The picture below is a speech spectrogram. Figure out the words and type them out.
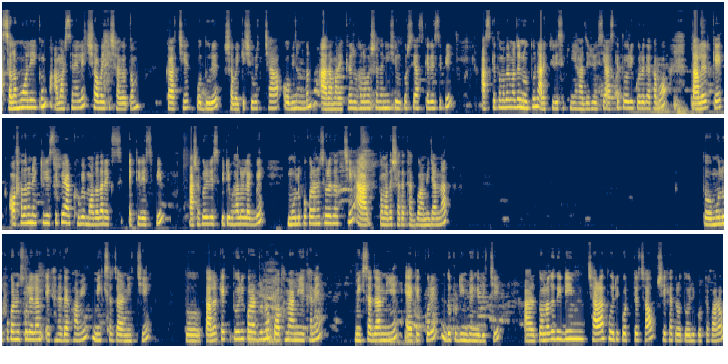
আসসালামু আলাইকুম। আমার চ্যানেলে সবাইকে স্বাগতম। কাছের ও দূরের সবাইকে শুভেচ্ছা, অভিনন্দন। আর আমার একরাশ ভালোবাসা জানিয়ে শুরু করছি আজকের রেসিপি আজকে তোমাদের মাঝে নতুন আরেকটি রেসিপি নিয়ে হাজির হয়েছি। আজকে তৈরি করে দেখাবো তালের কেক অসাধারণ একটি রেসিপি আর খুবই মজাদার একটি রেসিপি আশা করি রেসিপিটি ভালো লাগবে। মূল উপকরণে চলে যাচ্ছি। আর তোমাদের সাথে থাকব আমি জান্নাত। তো মূল উপকরণে চলে এলাম। এখানে দেখো আমি মিক্সার জার নিচ্ছি। তো তালের কেক তৈরি করার জন্য প্রথমে আমি এখানে মিক্সার জার নিয়ে এক এক করে দুটো ডিম ভেঙে দিচ্ছি। আর তোমরা যদি ডিম ছাড়া তৈরি করতে চাও, সেক্ষেত্রেও তৈরি করতে পারো।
